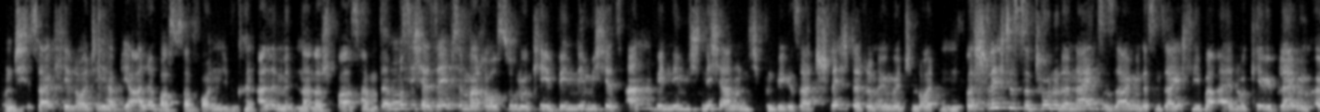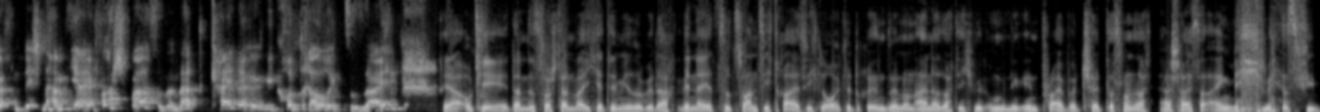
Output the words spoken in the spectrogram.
und ich sage, hier Leute, ihr habt ihr alle was davon, wir können alle miteinander Spaß haben. Dann muss ich ja selbst immer raussuchen, okay, wen nehme ich jetzt an, wen nehme ich nicht an und ich bin, wie gesagt, schlecht darin, irgendwelchen Leuten was Schlechtes zu tun oder Nein zu sagen und deswegen sage ich lieber allen, okay, wir bleiben im Öffentlichen, haben hier einfach Spaß und dann hat keiner irgendwie Grund, traurig zu sein. Ja, okay, dann ist verstanden, weil ich hätte mir so gedacht, wenn da jetzt so 20, 30 Leute drin sind und einer sagt, ich will unbedingt in Private Chat, dass man sagt, ja scheiße, eigentlich wäre es viel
